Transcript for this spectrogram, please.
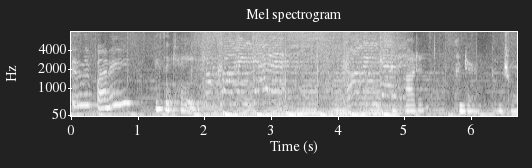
Isn't it funny? He's a cake. I've got it under control.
